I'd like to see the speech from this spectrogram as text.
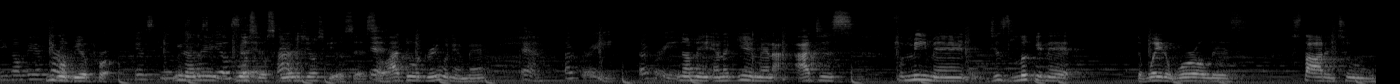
You're gonna be a pro. you're gonna be a pro. Your skill You know your what I mean? Yes, your skill Right. is your skill set. So Yeah. I do agree with him, man. Yeah. Agreed. Agreed. You know what I mean? And again, man, I, I just, for me, man, just looking at the way the world is starting to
